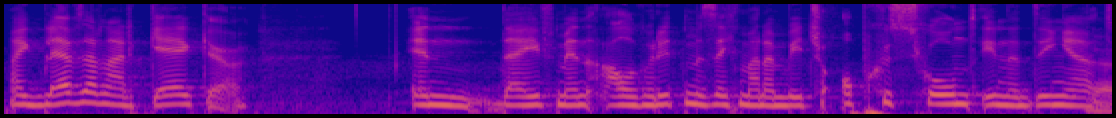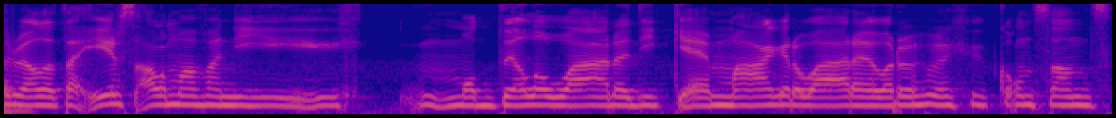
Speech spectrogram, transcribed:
Maar ik blijf daar naar kijken. En dat heeft mijn algoritme zeg maar een beetje opgeschoond in de dingen. Ja. Terwijl dat, dat eerst allemaal van die modellen waren die kei mager waren, waar je constant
